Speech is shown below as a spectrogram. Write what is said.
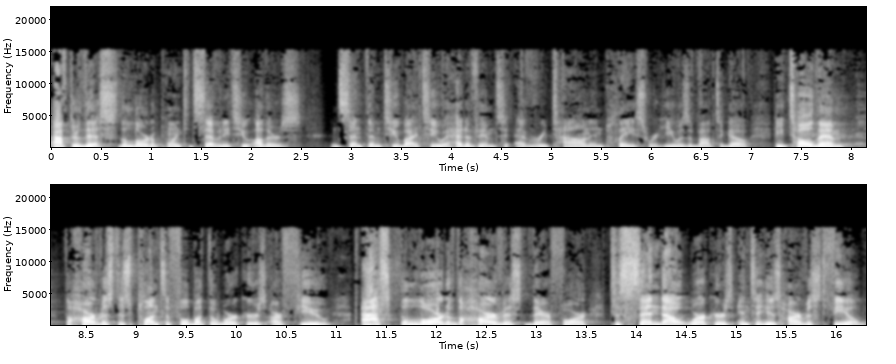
After this, the Lord appointed 72 others and sent them two by two ahead of him to every town and place where he was about to go. He told them, The harvest is plentiful, but the workers are few. Ask the Lord of the harvest, therefore, to send out workers into his harvest field.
